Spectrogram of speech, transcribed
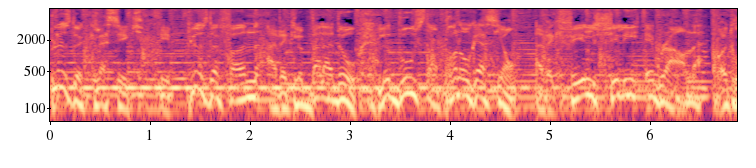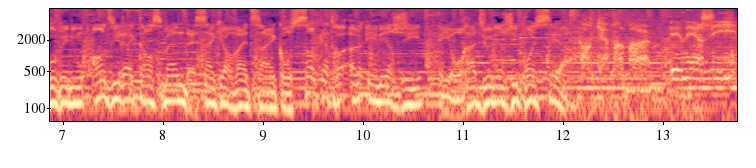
Plus de classiques et plus de fun avec le balado, le boost en prolongation avec Phil, Chili et Brown. Retrouvez-nous en direct en semaine dès 5h25 au 181 Énergie et au radioénergie.ca. 181 Énergie.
